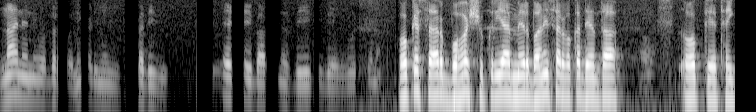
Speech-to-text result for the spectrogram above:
ਨਹੀਂ ਨਹੀਂ ਨਹੀਂ ਉਧਰ ਕੋਈ ਨਹੀਂ ਖੜੀਆਂ ਜੀ ਕਦੀ ਵੀ ਇੱਥੇ ਹੀ ਬਸ ਨਜ਼ਦੀਕ ਹੀ ਵੇਚ ਵੂਚ ਕੇ ਨਾ ਓਕੇ ਸਰ ਬਹੁਤ ਸ਼ੁਕਰੀਆ ਮਿਹਰਬਾਨੀ ਸਰ ਵਕਤ ਦੇਣ ਦਾ ਓਕੇ ਥੈਂਕ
